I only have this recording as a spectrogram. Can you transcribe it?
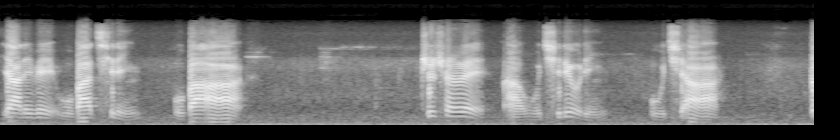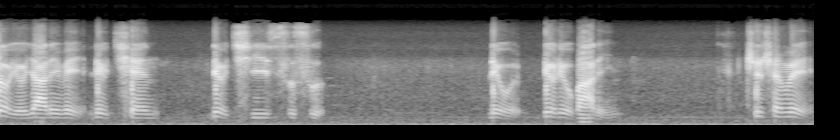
压力位五八七零五八二二，支撑位啊五七六零五七二二，豆油压力位六千六七四四六六六八零，支撑位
